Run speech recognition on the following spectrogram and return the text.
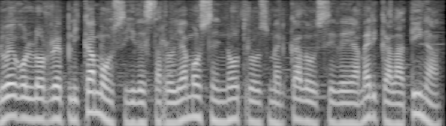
Luego lo replicamos y desarrollamos en otros mercados de América Latina.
